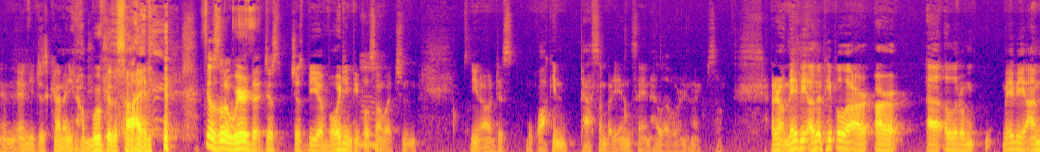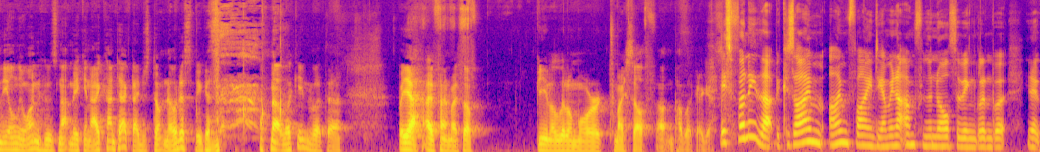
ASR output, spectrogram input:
and, and you just kind of you know move to the side. it feels a little weird to just just be avoiding people mm. so much and you know just walking past somebody and saying hello or anything. So I don't know. Maybe other people are are uh, a little. Maybe I'm the only one who's not making eye contact. I just don't notice because I'm not looking. But uh, but yeah, I find myself being a little more to myself out in public, I guess. It's funny that because I'm I'm finding. I mean, I'm from the north of England, but you know,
